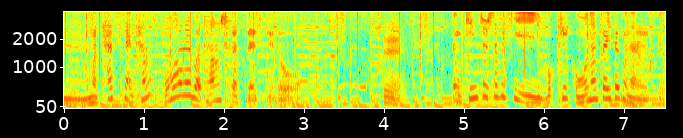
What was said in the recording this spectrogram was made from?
うんまあ確かに楽し終われば楽しかったですけど。うん。でも緊張した時僕結構お腹痛くなるんですよ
